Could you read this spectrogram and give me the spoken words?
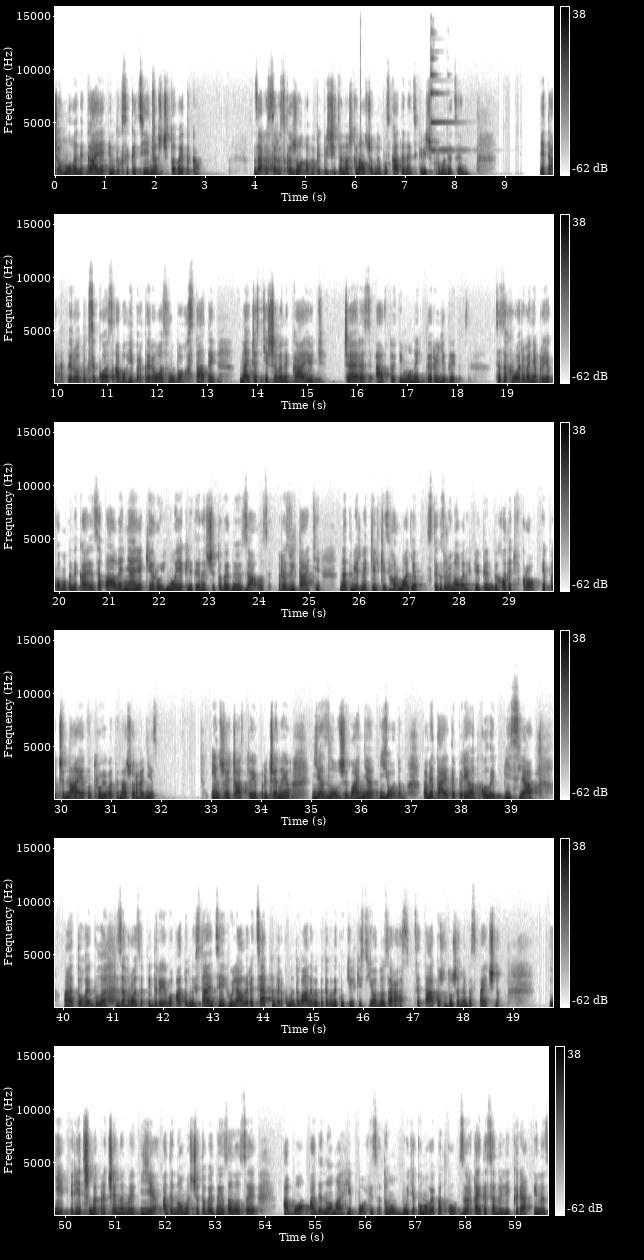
Чому виникає інтоксикаційна щитовидка? Зараз це розкажу, а ви підпишіться на наш канал, щоб не опускати найцікавіше про медицину. І так, тиреотоксикоз або гіпертиреоз в обох статей найчастіше виникають через автоімунний тироїдит. Це захворювання, при якому виникає запалення, яке руйнує клітини щитовидної залози. В результаті надмірна кількість гормонів з тих зруйнованих клітин виходить в кров і починає отруювати наш організм. Іншою частою причиною є зловживання йодом. Пам'ятаєте період, коли після того, як була загроза підриву атомних станцій, гуляли рецепти, де рекомендували випити велику кількість йоду за раз. Це також дуже небезпечно. І рідшими причинами є аденома щитовидної залози або аденома гіпофіза. Тому в будь-якому випадку звертайтеся до лікаря і не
